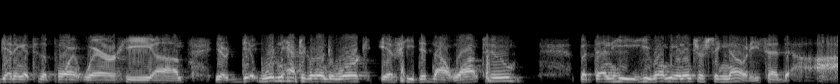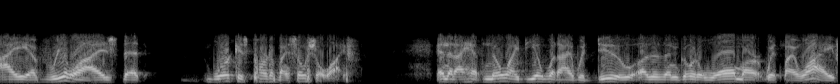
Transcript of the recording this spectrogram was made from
getting it to the point where he, um, you know, wouldn't have to go into work if he did not want to. But then he he wrote me an interesting note. He said, "I have realized that work is part of my social life." and that I have no idea what I would do other than go to Walmart with my wife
